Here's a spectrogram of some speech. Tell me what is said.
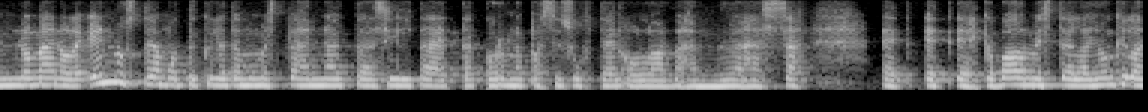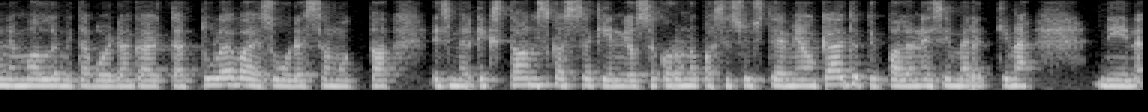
No mä en ole ennustaja, mutta kyllä tämä mun mielestä vähän näyttää siltä, että koronapassin suhteen ollaan vähän myöhässä. Et, et ehkä valmistellaan jonkinlainen malli, mitä voidaan käyttää tulevaisuudessa, mutta esimerkiksi Tanskassakin, jossa koronapassisysteemiä on käytetty paljon esimerkkinä, niin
